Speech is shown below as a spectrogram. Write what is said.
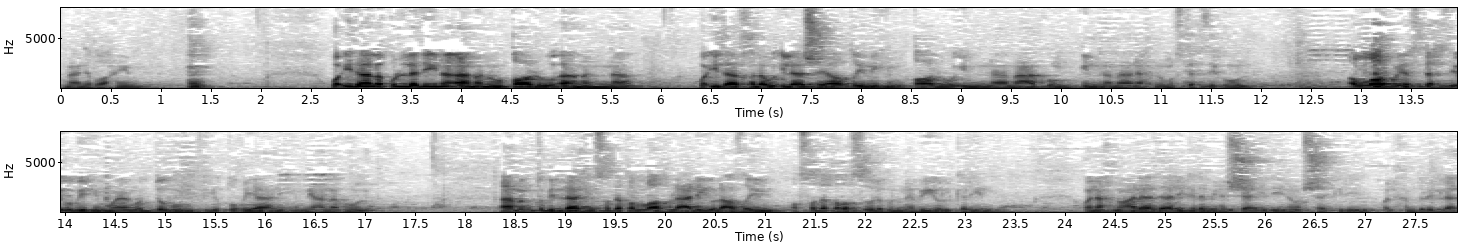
الرحمن الرحيم. وإذا لقوا الذين آمنوا قالوا آمنا. وإذا خلوا إلى شياطينهم قالوا إنا معكم إنما نحن مستهزئون. الله يستهزئ بهم ويمدهم في طغيانهم يعمهون. آمنت بالله صدق الله العلي العظيم وصدق رسوله النبي الكريم. ونحن على ذلك لمن الشاهدين والشاكرين والحمد لله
